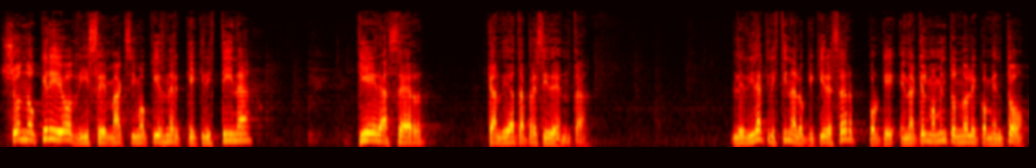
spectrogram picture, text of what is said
yo no creo, dice Máximo Kirchner, que Cristina quiera ser candidata a presidenta. ¿Le dirá a Cristina lo que quiere ser? Porque en aquel momento no le comentó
